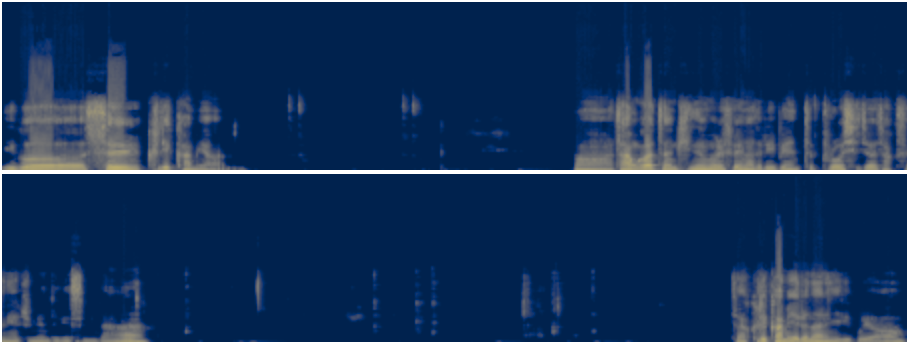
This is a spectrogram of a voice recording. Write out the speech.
이것을 클릭하면 어, 다음과 같은 기능을 수행하도록 이벤트 프로시저 작성해 주면 되겠습니다. 자, 클릭하면 일어나는 일이고요.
